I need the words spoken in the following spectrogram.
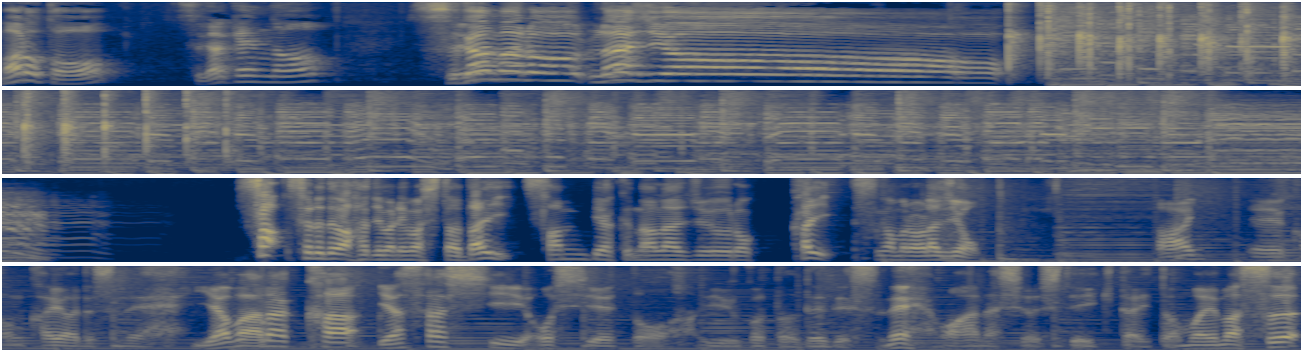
マロと菅健の菅マロラジオ。さあそれでは始まりました。第376回菅マロラジオ。はい、えー今回はですね柔らか優しい教えということでですねお話をしていきたいと思います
